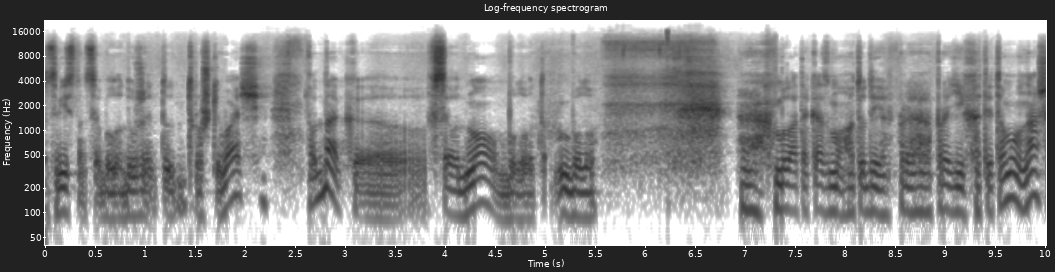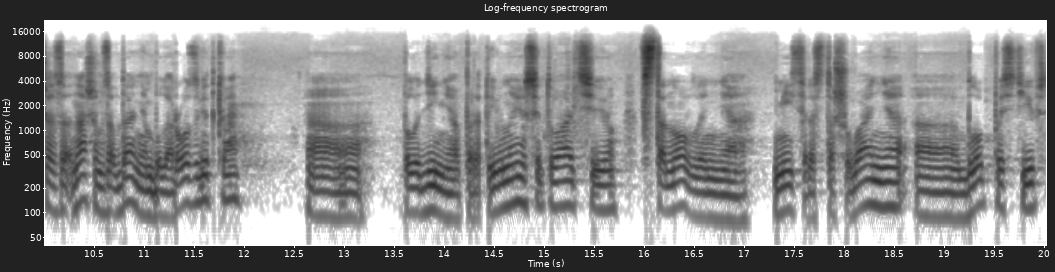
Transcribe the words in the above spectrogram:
звісно, це було дуже трошки важче. Однак все одно було там було. Е, Була така змога туди проїхати. Тому наша, нашим завданням була розвідка, е, володіння оперативною ситуацією, встановлення місць розташування е, блокпостів,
